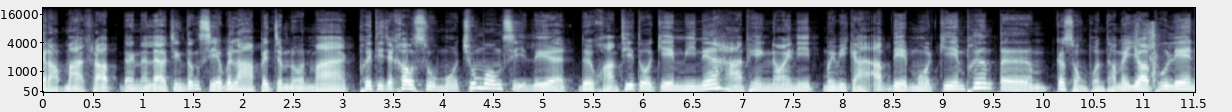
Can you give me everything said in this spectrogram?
กลับมาครับ ดังนั้นแล้วจึงต้องเสียเวลาเป็นจำนวนมาก เพื่อที่จะเข้าสู่โหมดชั่วโมงสีเลือด โดยความที่ตัวเกมมีเนื้อหาเพียงน้อยนิด ไม่มีการอัปเดตโหมดเกมเพิ่มเติม ก็ส่งผลทำให้ยอดผู้เล่น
